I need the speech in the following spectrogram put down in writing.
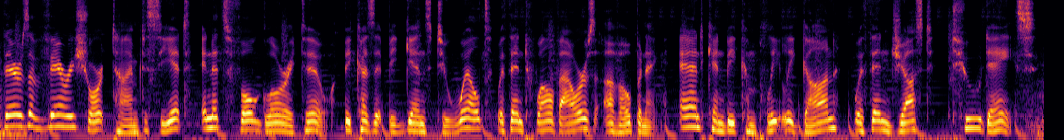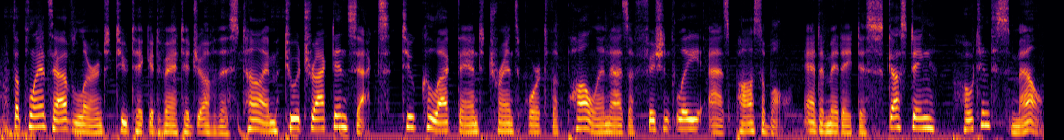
There's a very short time to see it in its full glory too, because it begins to wilt within 12 hours of opening, and can be completely gone within just 2 days. The plants have learned to take advantage of this time to attract insects, to collect and transport the pollen as efficiently as possible, and emit a disgusting, potent smell.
